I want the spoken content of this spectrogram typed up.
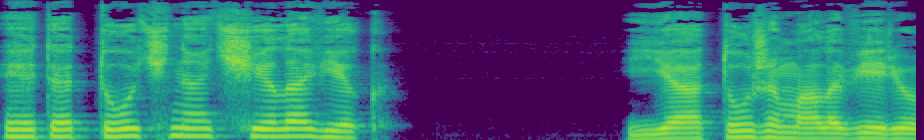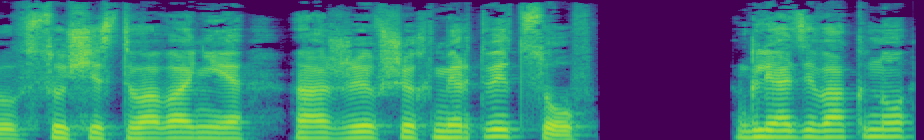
«Это точно человек». «Я тоже мало верю в существование оживших мертвецов». Глядя в окно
